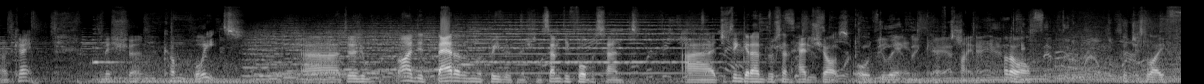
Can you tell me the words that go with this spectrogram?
Okay. Mission complete. Uh, did- I did better than the previous mission, 74%. Uh, just didn't get 100% headshots or do it in enough time. But oh well. Such is life.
